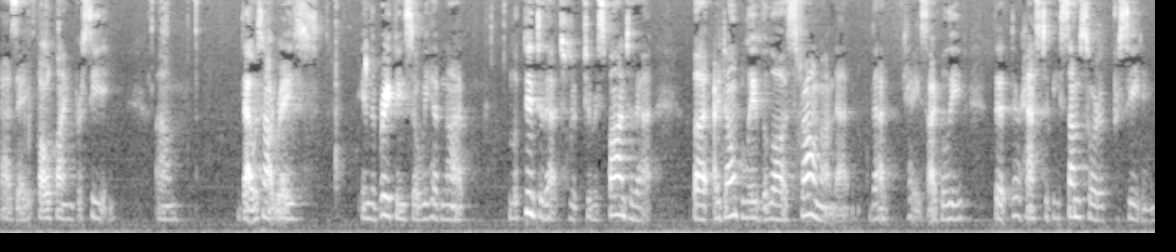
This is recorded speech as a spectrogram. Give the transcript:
as a qualifying proceeding. Um, that was not raised in the briefing, so we have not looked into that to respond to that. But I don't believe the law is strong on that case. I believe that there has to be some sort of proceeding,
